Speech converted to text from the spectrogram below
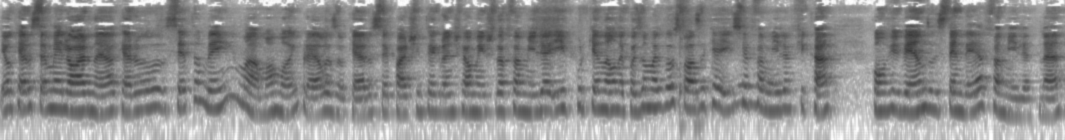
eu quero ser melhor, né? Eu quero ser também uma, uma mãe para elas, eu quero ser parte integrante realmente da família e por que não, né? Coisa mais gostosa que é isso, é a família ficar convivendo, estender a família, né?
